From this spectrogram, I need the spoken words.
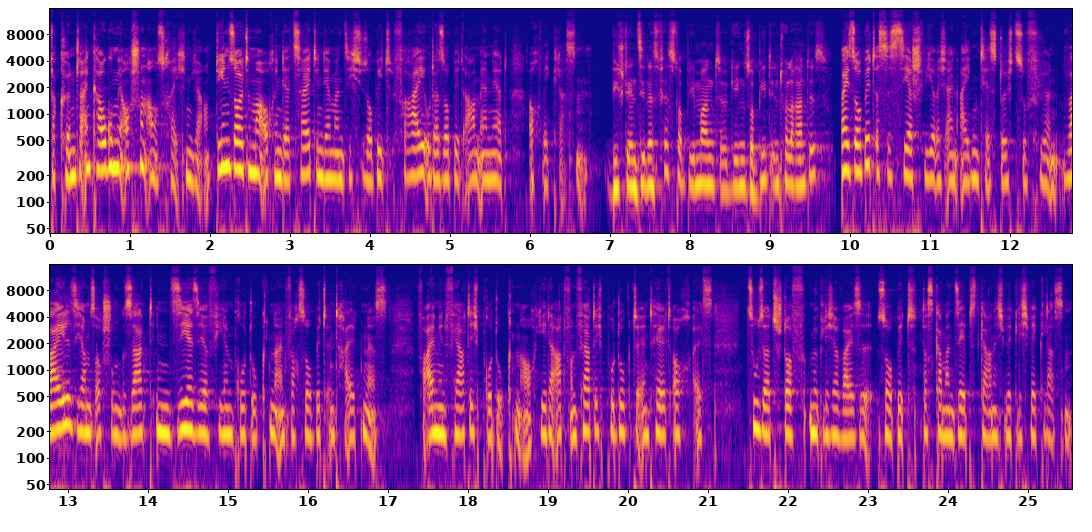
Da könnte ein Kaugummi auch schon ausreichen, ja. Den sollte man auch in der Zeit, in der man sich sorbitfrei oder sorbitarm ernährt, auch weglassen. Wie stellen Sie das fest, ob jemand äh, gegen Sorbit intolerant ist? Bei Sorbit ist es sehr schwierig, einen Eigentest durchzuführen, weil, Sie haben es auch schon gesagt, in sehr, sehr vielen Produkten einfach Sorbit enthalten ist. Vor allem in Fertigprodukten auch. Jede Art von Fertigprodukte enthält auch als Zusatzstoff möglicherweise Sorbit. Das kann man selbst gar nicht wirklich weglassen.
